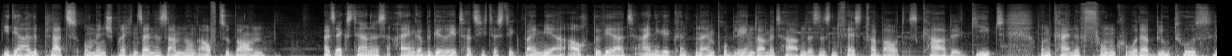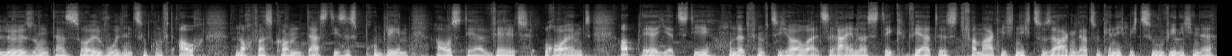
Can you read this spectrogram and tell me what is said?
ideale Platz, um entsprechend seine Sammlung aufzubauen. Als externes Eingabegerät hat sich der Stick bei mir auch bewährt. Einige könnten ein Problem damit haben, dass es ein fest verbautes Kabel gibt und keine Funk- oder Bluetooth-Lösung. Da soll wohl in Zukunft auch noch was kommen, das dieses Problem aus der Welt räumt. Ob er jetzt die 150 Euro als reiner Stick wert ist, vermag ich nicht zu sagen. Dazu kenne ich mich zu wenig in der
